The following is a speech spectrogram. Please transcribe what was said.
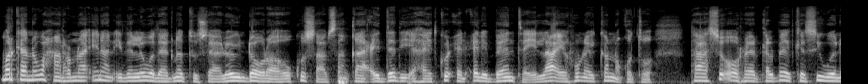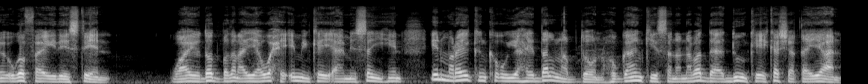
markaana waxaan rabnaa inaan idinla wadaagno tusaalooyin dhowr ah oo ku saabsan qaacidadii ahayd ku celceli beenta ilaa ay run ay ka noqoto taasi oo reer galbeedka si weyn ay uga faa'iidaysteen waayo dad badan ayaa waxay iminka ay aaminsan yihiin in maraykanka uu yahay dal nabdoon hogaankiisana nabadda adduunka ay ka shaqeeyaan.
